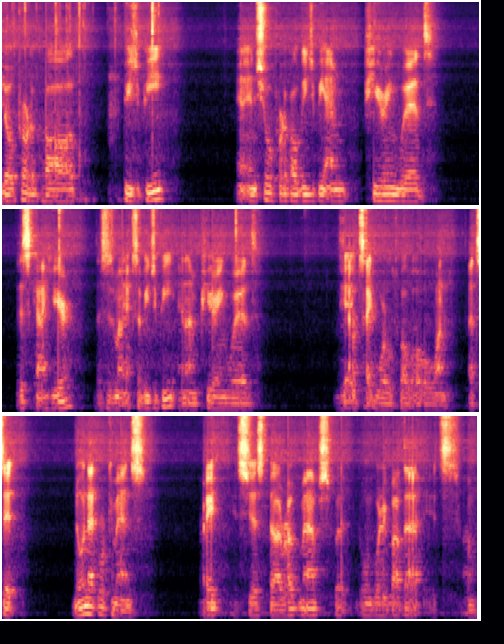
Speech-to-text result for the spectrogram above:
show protocol BGP and show protocol BGP I'm peering with this guy here. This is my ExaBGP and I'm peering with the outside world 12001 that's it. No network commands right? It's just uh, route maps but don't worry about that it's um,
